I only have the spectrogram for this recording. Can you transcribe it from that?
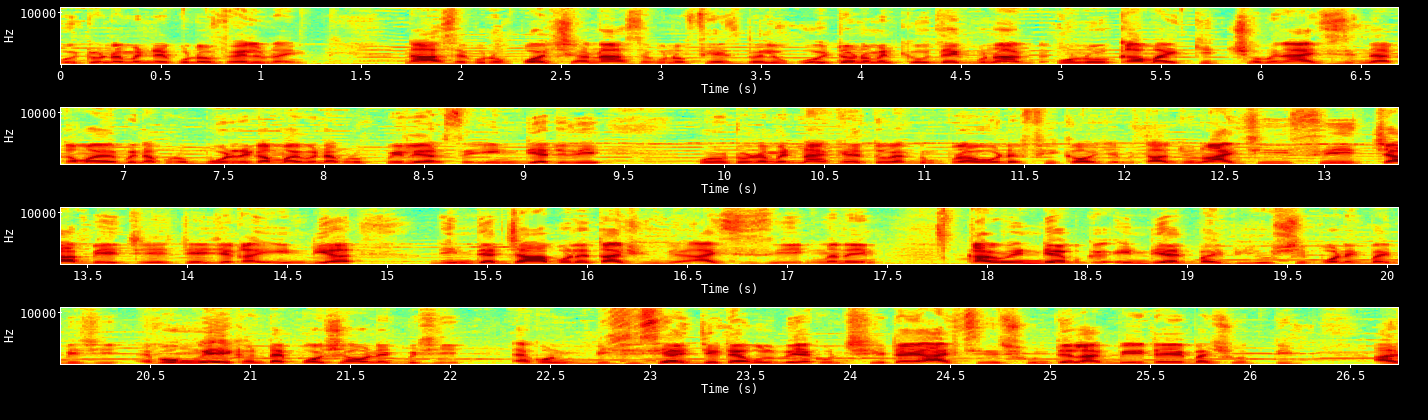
ওই টুর্নামেন্টের কোনো ভ্যালু নাই। না আছে কোনো পয়সা, না আছে কোনো ফেস ভ্যালু ওই টুর্নামেন্ট কেউ দেখব না, কোনো কামাই কিচ্ছু হবে না। আইসিসি না কামাই হবে না, কোনো বোর্ডের কামাই হবে না, কোনো প্লেয়ার্সে ইন্ডিয়া যদি কোনো টুর্নামেন্ট না খেলে, তো একদম পুরো ওটা ফিকা হয়ে যাবে। তার জন্য আইসিসি চাবে যে যেই জায়গায় ইন্ডিয়া ইন্ডিয়া যা বলে তাই শুনবে। আইসিসি মানে কারণ ইন্ডিয়া ইন্ডিয়ার ভাই ভিউশিপ অনেক ভাই বেশি, এবং এখানটায় পয়সা অনেক বেশি। এখন বিসিসিআই যেটা বলবে, এখন সেটাই আইসিসি শুনতে লাগবে, এটাই ভাই সত্যি। আর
